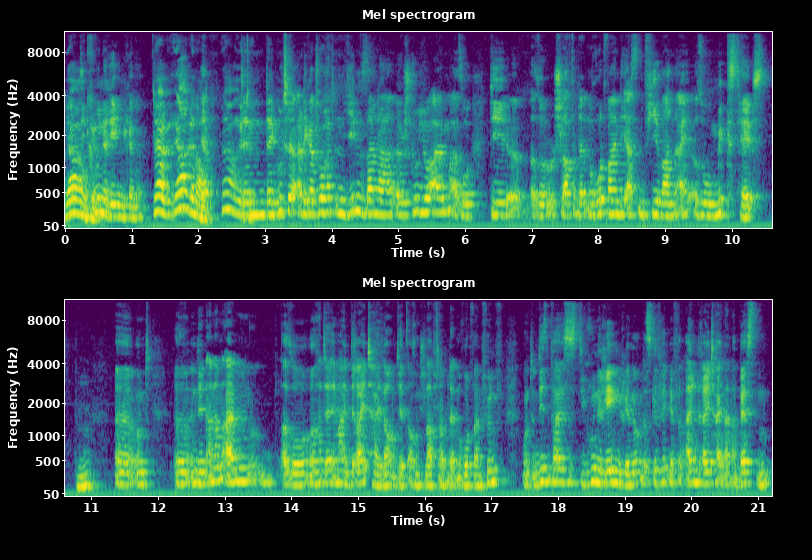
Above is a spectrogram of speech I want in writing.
Ja, die okay. grüne Regenrinne. Ja, ja, genau. Ja. Ja. Denn der gute Alligator hat in jedem seiner äh, Studioalben, also die, äh, also Schlaftabletten Rotwein, die ersten vier waren so Mixtapes. Mhm. Äh, und äh, in den anderen Alben, also äh, hat er immer einen Dreiteiler und jetzt auch einen Schlaftabletten Rotwein 5. Und in diesem Fall ist es die grüne Regenrinne und das gefällt mir von allen Dreiteilern am besten.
